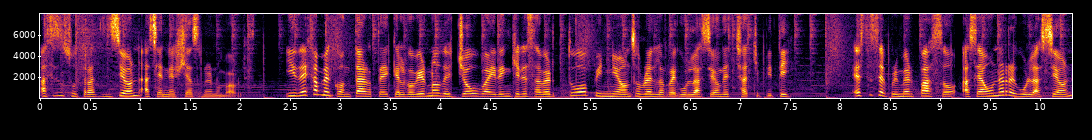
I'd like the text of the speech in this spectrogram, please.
hacen su transición hacia energías renovables. Y déjame contarte que el gobierno de Joe Biden quiere saber tu opinión sobre la regulación de ChatGPT. Este es el primer paso hacia una regulación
